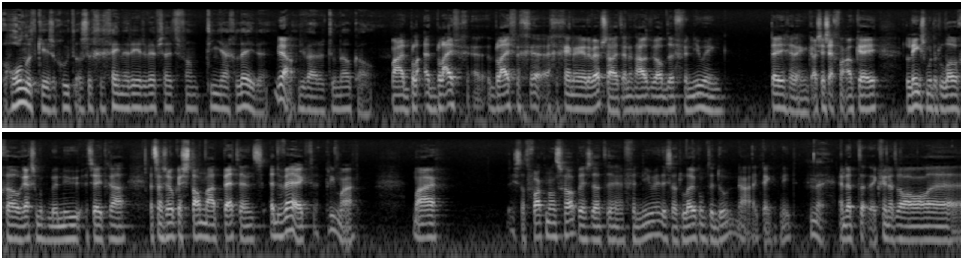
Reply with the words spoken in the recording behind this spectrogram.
honderd keer zo goed als de gegenereerde websites van tien jaar geleden. Ja. Die waren er toen ook al. Maar het, bl het, blijft, het blijft een gegenereerde website en het houdt wel de vernieuwing tegen, denk ik. Als je zegt van oké, okay, links moet het logo, rechts moet het menu, et cetera. Dat zijn zulke standaard patterns. Het werkt, prima. Maar is dat vakmanschap? Is dat uh, vernieuwend? Is dat leuk om te doen? Nou, ik denk het niet. Nee. En dat, ik vind het wel... Uh,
